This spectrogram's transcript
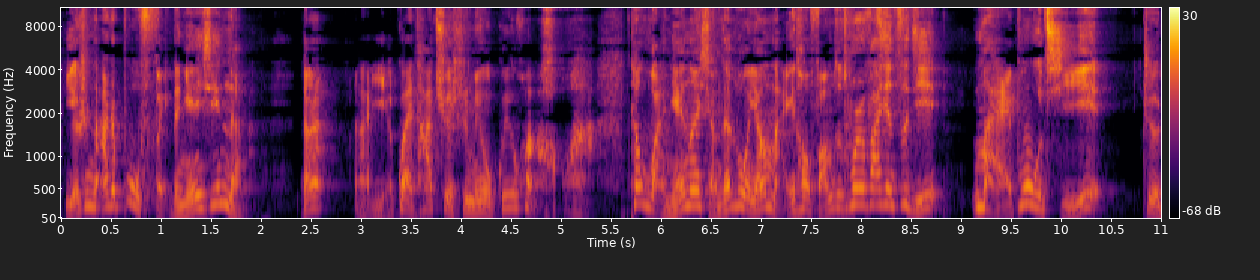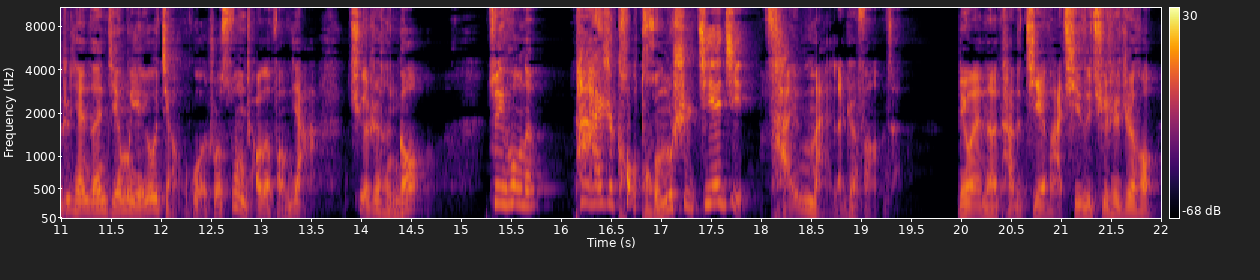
也是拿着不菲的年薪的。当然。啊，也怪他确实没有规划好啊！他晚年呢想在洛阳买一套房子，突然发现自己买不起。这个之前咱节目也有讲过，说宋朝的房价确实很高。最后呢，他还是靠同事接济才买了这房子。另外呢，他的结发妻子去世之后，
